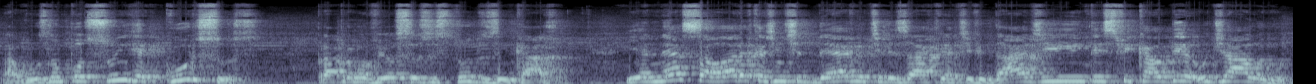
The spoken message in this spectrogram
Alguns não possuem recursos para promover os seus estudos em casa. E é nessa hora que a gente deve utilizar a criatividade e intensificar o, o diálogo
